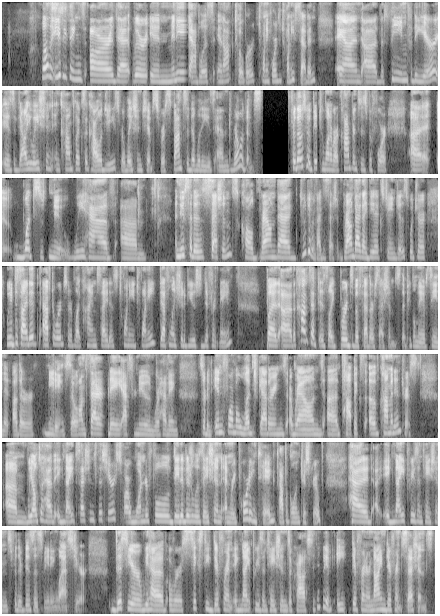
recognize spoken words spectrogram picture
Well, the easy things are that we're in Minneapolis in October 24 to 27, and uh, the theme for the year is evaluation in complex ecologies, relationships, responsibilities, and relevance. For those who have been to one of our conferences before, uh, what's new? We have um, a new set of sessions called brown bag two different kinds of sessions brown bag idea exchanges which are we've decided afterwards sort of like hindsight is 2020 definitely should have used a different name but uh, the concept is like birds of a feather sessions that people may have seen at other meetings so on saturday afternoon we're having sort of informal lunch gatherings around uh, topics of common interest um, we also have Ignite sessions this year. So our wonderful data visualization and reporting TIG, topical interest group, had uh, Ignite presentations for their business meeting last year. This year we have over 60 different Ignite presentations across, I think we have eight different or nine different sessions.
